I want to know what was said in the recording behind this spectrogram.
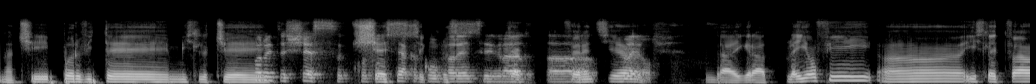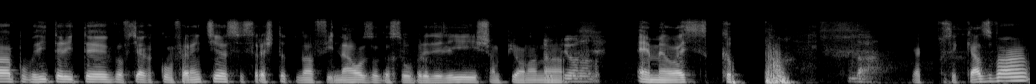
Значи първите мисля, че Първите 6, които Шест всяка конференция играят а, конференция плейоф. Да, играят плейофи а, и след това победителите във всяка конференция се срещат на финал, за да се определи шампиона на Шампиона на... MLS Cup, Да. както се казва.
